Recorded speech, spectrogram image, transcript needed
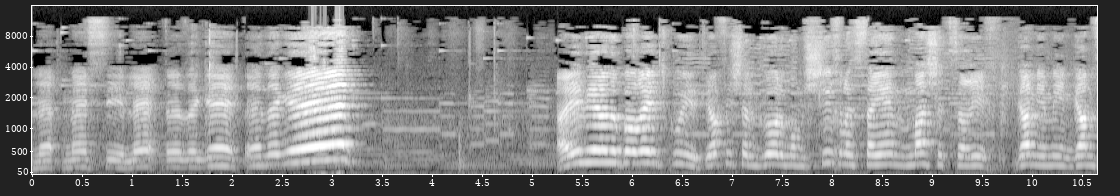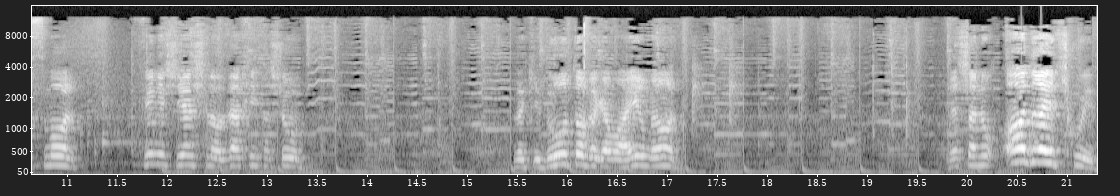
למסי, לטרזגט, טרזגט! האם יהיה לנו פה rage quit? יופי של גול, ממשיך לסיים מה שצריך גם ימין, גם שמאל finish יש לו, זה הכי חשוב. וכדרור טוב וגם מהיר מאוד. יש לנו עוד rage quit.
